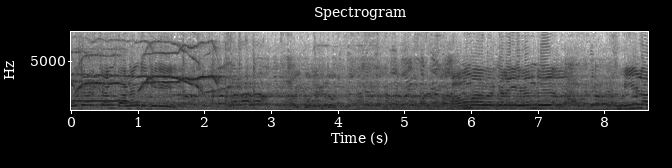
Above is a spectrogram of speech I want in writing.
முதற்கண் வணங்குகிறேன். அம்மா அவர்களை இழந்து மீளா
